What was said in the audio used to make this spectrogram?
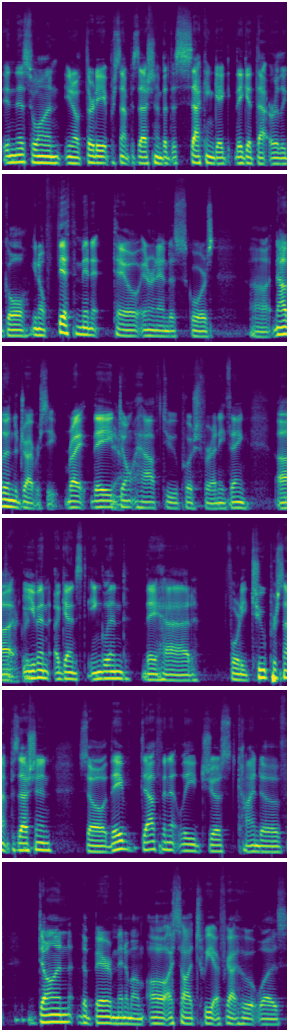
in this one, you know, 38% possession, but the second get, they get that early goal, you know, fifth minute, Theo Hernandez scores. Uh, now they're in the driver's seat, right? They Yeah. don't have to push for anything. Uh, Exactly. Even against England, they had 42% possession. So they've definitely just kind of done the bare minimum. Oh, I saw a tweet. I forgot who it was.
